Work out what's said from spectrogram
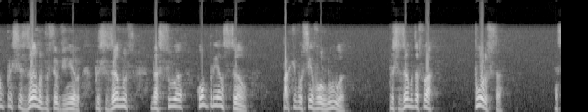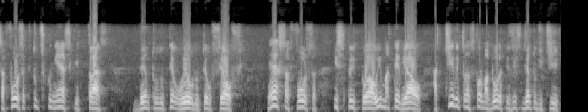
não precisamos do seu dinheiro, precisamos da sua compreensão para que você evolua. Precisamos da sua força, essa força que tu desconhece, que traz dentro do teu eu, do teu self. Essa força espiritual, imaterial, ativa e transformadora que existe dentro de ti.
